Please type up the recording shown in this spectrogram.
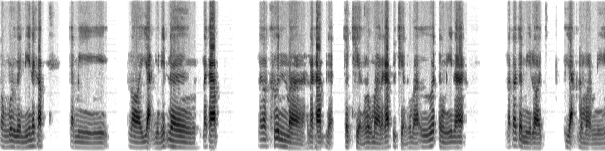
ตรงบริเวณนี้นะครับ จะมีรอยหยักอยู่นิดนึงนะครับ แล้วก็ขึ้นมานะครับ เนี่ยจะเฉียงลงมานะครับจะเฉียงลงมาเออตรงนี้นะฮะแล้วก็จะมีรอยหยักลงมาตรงนี้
